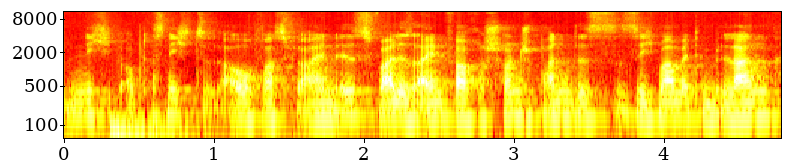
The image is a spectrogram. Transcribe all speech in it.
nicht, ob das nicht auch was für einen ist, weil es einfach schon spannend ist, sich mal mit den Belangen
